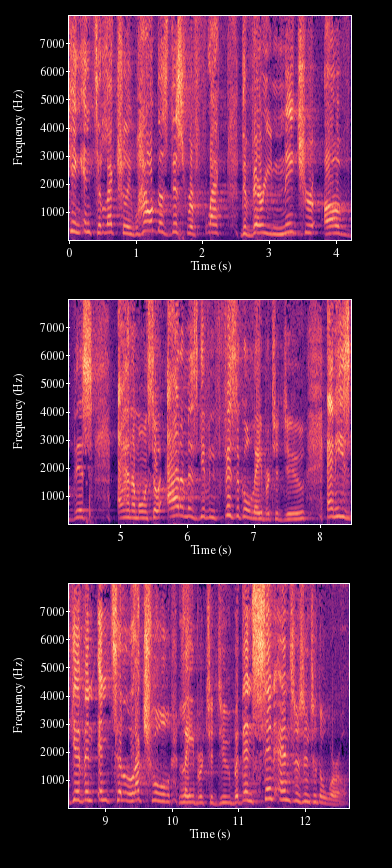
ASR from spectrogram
thinking intellectually, how does this reflect the very nature of this animal? And so Adam is given physical labor to do, and he's given intellectual labor to do, but then sin enters into the world.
